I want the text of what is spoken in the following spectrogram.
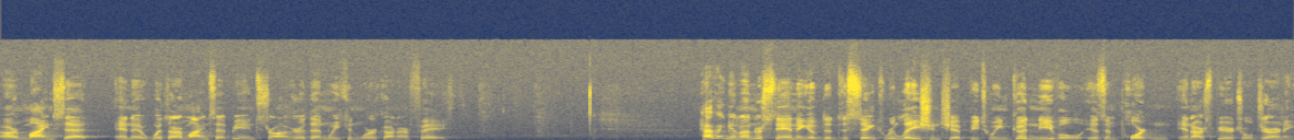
our mindset. And with our mindset being stronger, then we can work on our faith. Having an understanding of the distinct relationship between good and evil is important in our spiritual journey.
